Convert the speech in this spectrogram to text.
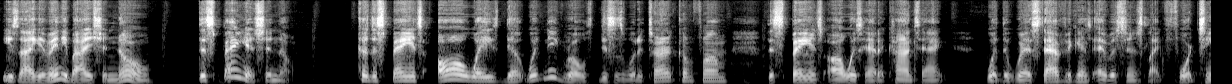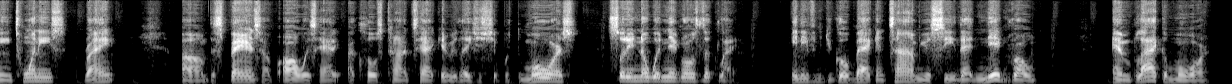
he's like, if anybody should know, the Spaniards should know. Because the Spaniards always dealt with Negroes. This is where the term come from. The Spaniards always had a contact with the West Africans ever since like 1420s, right? Um, the Spaniards have always had a close contact and relationship with the Moors, so they know what Negroes look like. And even if you go back in time, you'll see that Negro and Blackamoor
